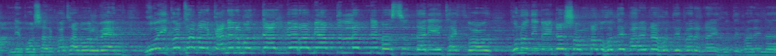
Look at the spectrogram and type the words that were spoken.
আপনি বসার কথা বলবেন। ওই কথা আমার কানের মধ্যে আসবে আর আমি আব্দুল্লাহ ইবনে মাসউদ দাঁড়িয়ে থাকব। কোনোদিন এটা সম্ভব হতে পারে না, হতে পারে না, হতে পারে না।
